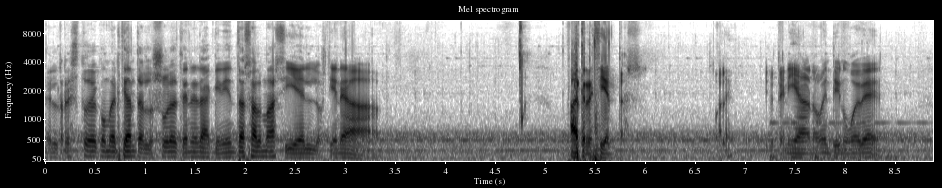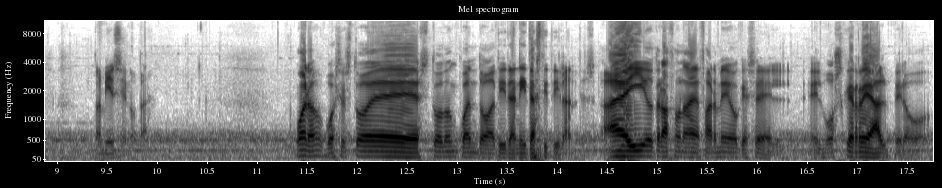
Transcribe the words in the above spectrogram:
El resto de comerciantes los suele tener a 500 almas y él los tiene a... a 300. Vale. Yo tenía 99. También se nota. Bueno, pues esto es todo en cuanto a titanitas titilantes. Hay otra zona de farmeo que es el, el bosque real, pero...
